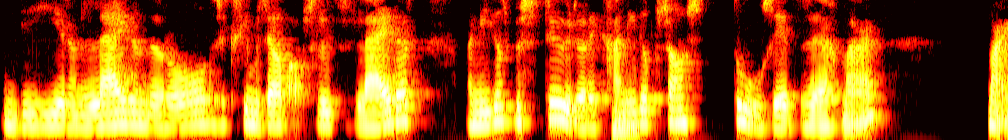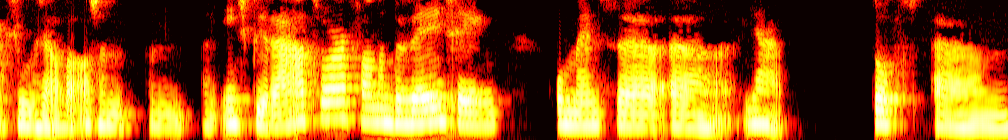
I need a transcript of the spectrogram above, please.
En die hier een leidende rol. Dus ik zie mezelf absoluut als leider, maar niet als bestuurder. Ik ga niet op zo'n stoel zitten, zeg maar. Maar ik zie mezelf wel als een, een, een inspirator van een beweging om mensen eh, ja, tot ehm,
